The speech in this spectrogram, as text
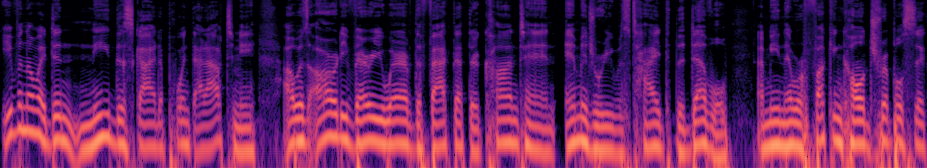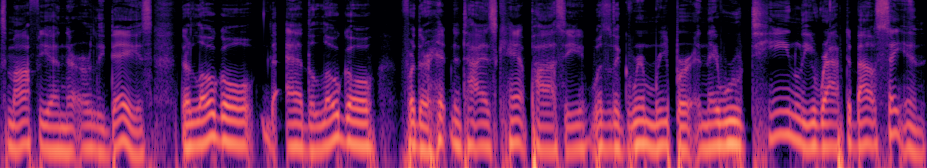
Even though I didn't need this guy to point that out to me, I was already very aware of the fact that their content and imagery was tied to the devil. I mean, they were fucking called Triple Six Mafia in their early days. Their logo, uh, the logo for their hypnotized camp posse was the Grim Reaper, and they routinely rapped about Satan.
